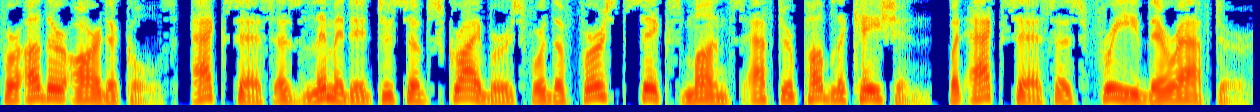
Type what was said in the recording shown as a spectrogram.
For other articles, access is limited to subscribers for the first six months after publication, but access is free thereafter.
